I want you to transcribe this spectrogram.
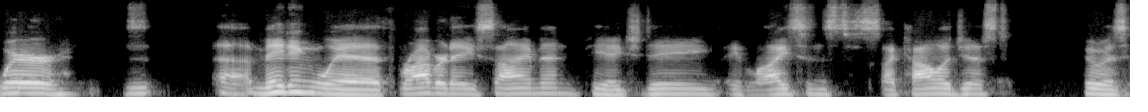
We're uh, meeting with Robert A. Simon, PhD, a licensed psychologist who is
